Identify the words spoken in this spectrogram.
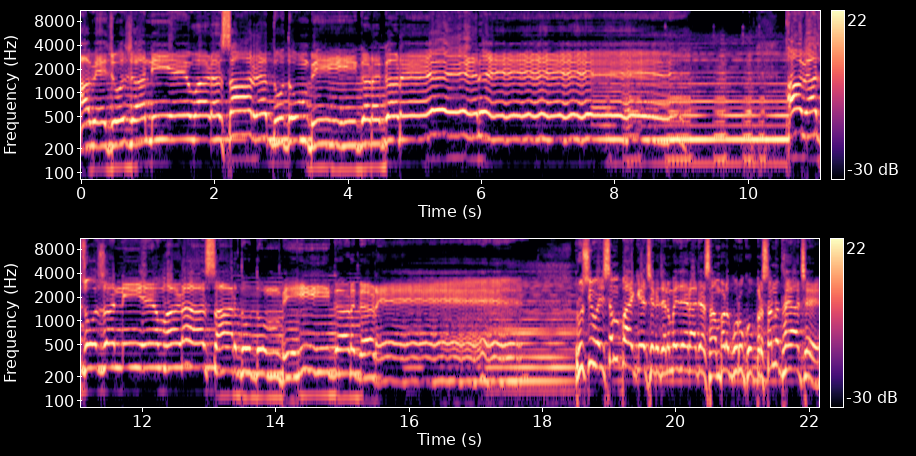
આવે જો જનીએ વડસાર, દુદુંબી ગડગડે રે. આવ્યા જોજનીએ વડસાર, દુદુંબી ગડગડે ઋષિ વૈશંપાય કહે છે કે જન્મેજય રાજા સાંભળ, ગુરુ ખૂબ પ્રસન્ન થયા છે.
